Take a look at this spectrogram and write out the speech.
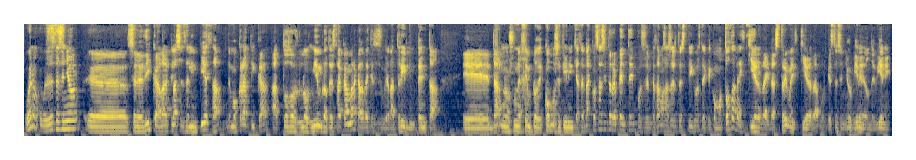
Bueno, pues este señor eh, se dedica a dar clases de limpieza democrática a todos los miembros de esta Cámara. Cada vez que se sube a la tril intenta eh, darnos un ejemplo de cómo se tienen que hacer las cosas y de repente pues empezamos a ser testigos de que como toda la izquierda y la extrema izquierda, porque este señor viene de donde viene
